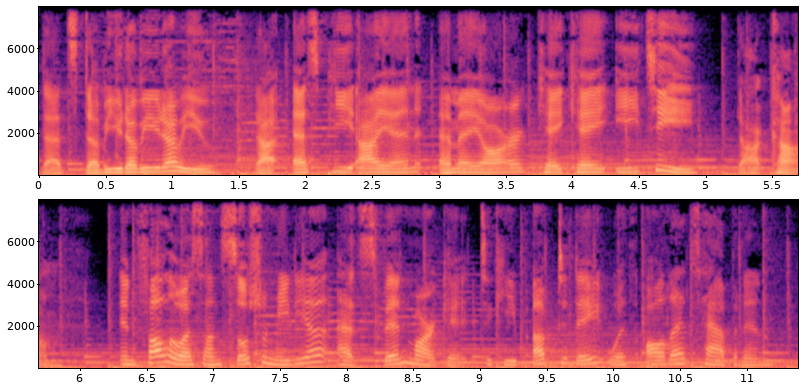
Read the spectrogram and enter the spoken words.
That's www.spinmarket.com. And follow us on social media at Spin Market to keep up to date with all that's happening.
